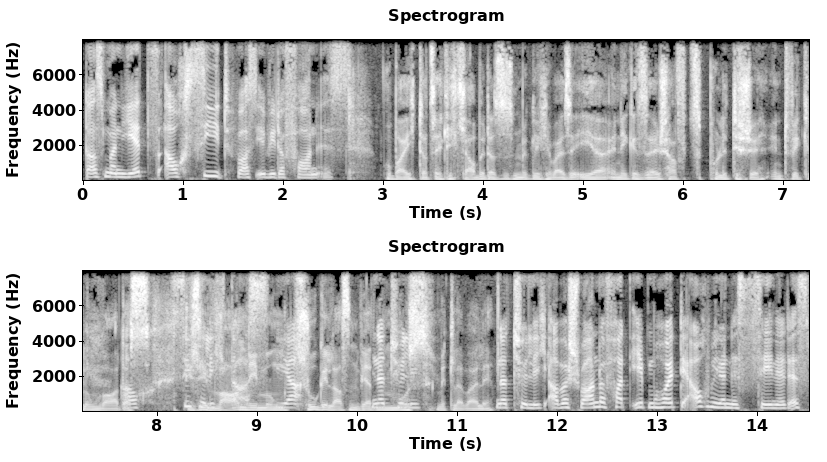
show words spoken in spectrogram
dass man jetzt auch sieht, was ihr widerfahren ist. Wobei ich tatsächlich glaube, dass es möglicherweise eher eine gesellschaftspolitische Entwicklung war, dass diese Wahrnehmung das, ja. zugelassen werden Natürlich. muss mittlerweile. Natürlich, aber Schwandorf hat eben heute auch wieder eine Szene. Das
